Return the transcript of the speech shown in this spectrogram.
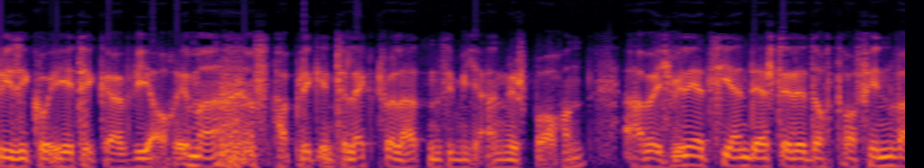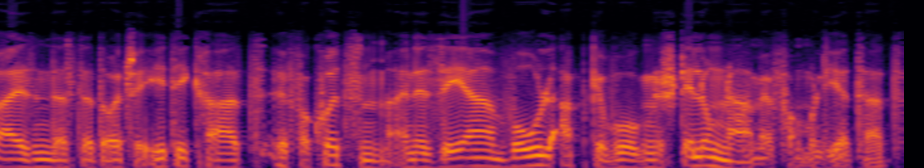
Risikoethiker, wie auch immer. Public Intellectual hatten Sie mich angesprochen. Aber ich will jetzt hier an der Stelle doch darauf hinweisen, dass der Deutsche Ethikrat äh, vor kurzem eine sehr wohl abgewogene Stellungnahme formuliert hat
